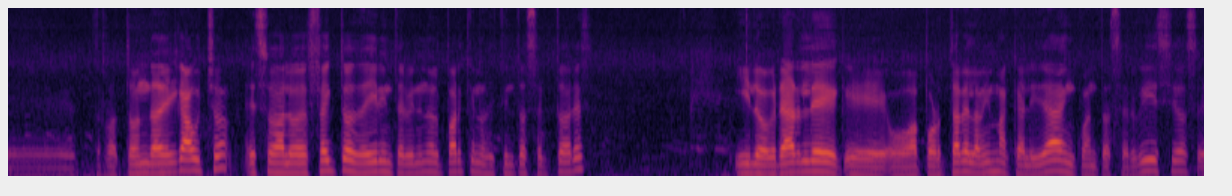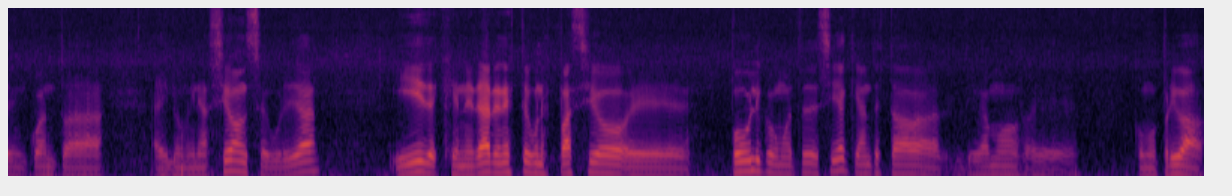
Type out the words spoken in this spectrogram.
eh, rotonda del Gaucho, eso a los efectos de ir interviniendo el parque en los distintos sectores y lograrle eh, o aportarle la misma calidad en cuanto a servicios, en cuanto a, iluminación, seguridad y generar en este un espacio eh, público, como te decía, que antes estaba, digamos, como privado.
